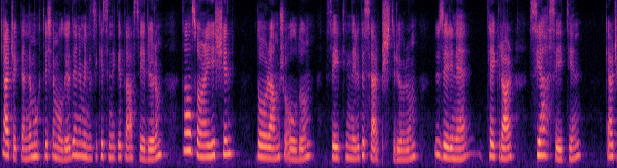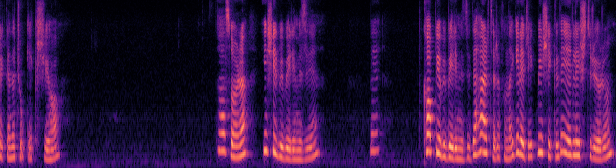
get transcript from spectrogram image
Gerçekten de muhteşem oluyor. Denemenizi kesinlikle tavsiye ediyorum. Daha sonra yeşil doğranmış olduğum zeytinleri de serpiştiriyorum. Üzerine tekrar siyah zeytin. Gerçekten de çok yakışıyor. Daha sonra yeşil biberimizi ve kapya biberimizi de her tarafına gelecek bir şekilde yerleştiriyorum.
